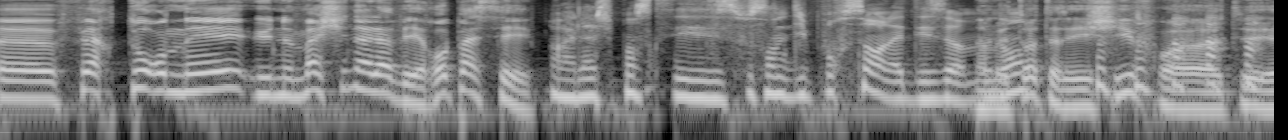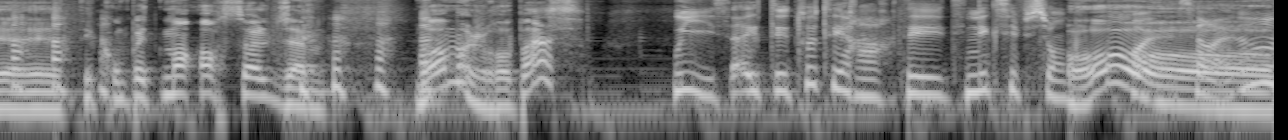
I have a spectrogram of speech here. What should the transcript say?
euh, faire tourner une machine à laver, repasser. Ouais, là je pense que c'est 70% là, des hommes. Non, mais toi, t'as des chiffres, euh, t'es t'es complètement hors sol, Jam. Moi, moi, je repasse. Oui, que t'es- toi t'es rare, t'es t'es une exception. Oh, Ouais, c'est vrai. Non,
